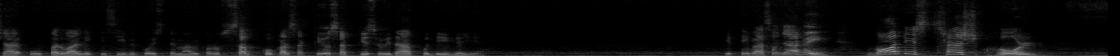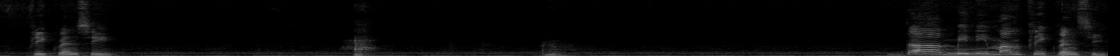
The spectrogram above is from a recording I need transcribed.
चाहे ऊपर वाली किसी भी को इस्तेमाल करो, सबको कर सकती हो, सबकी सुविधा आपको दी गई है। इतनी बात समझ आ गई? What is threshold frequency the minimum frequency.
